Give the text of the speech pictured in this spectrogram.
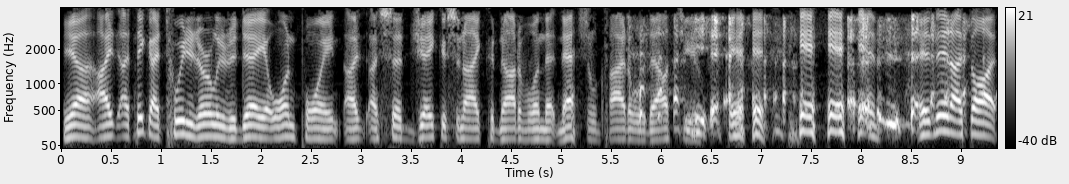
Yeah, I, I think I tweeted earlier today at one point, I, I said Jacobs and I could not have won that national title without you. and, and, then I thought,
